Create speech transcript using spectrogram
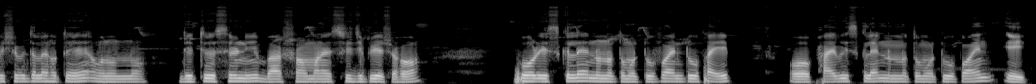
বিশ্ববিদ্যালয় হতে অনন্য দ্বিতীয় শ্রেণি বা সমানের সিজিপিএ সহ ফোর স্কেলে ন্যূনতম টু পয়েন্ট টু ফাইভ ও ফাইভ স্কেলে ন্যূনতম টু পয়েন্ট এইট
